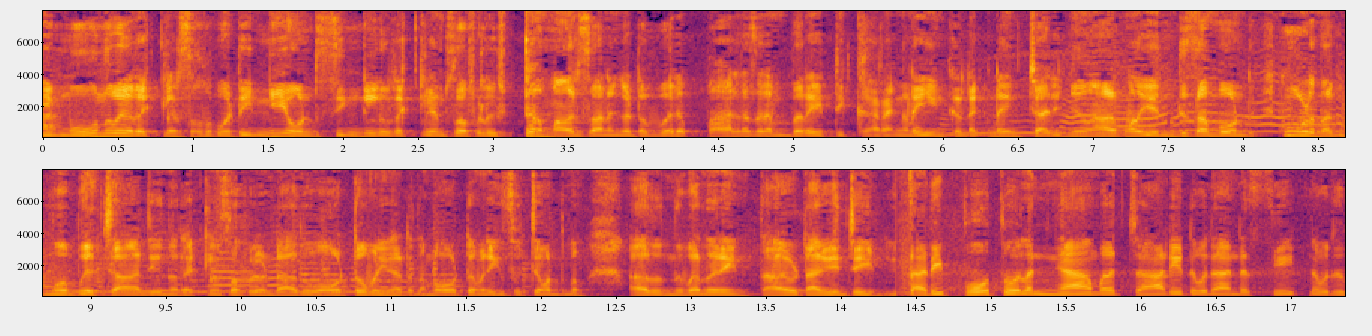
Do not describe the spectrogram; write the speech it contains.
ഈ മൂന്ന് പേര് റെക്ലൈൻ സോഫ പോയിട്ട് ഇനിയും ഉണ്ട് സിംഗിൾ റെക്ലൈൻ സോഫകൾ ഇഷ്ടമാതിരി സാധനം കേട്ടോ. വേറെ പലതരം വെറൈറ്റി കറങ്ങണയും കിടക്കണയും ചരിഞ്ഞു ആടണതും എന്ത് സംഭവം ഉണ്ട്? കൂടെ നമുക്ക് മൊബൈൽ ചാർജ് ചെയ്യുന്ന റെക്ലൈൻ ഉണ്ട്. അത് ഓട്ടോമാറ്റിക് കേട്ടോ നമ്മൾ ഓട്ടോമാറ്റിക് സ്വിച്ച് അമർത്തുമ്പോൾ അത് നിവർന്നുകയും താഴോട്ടാകുകയും ചെയ്യും. ഈ തടി പോത്തുമല്ല ഞാൻ വരെ ചാടിയിട്ട് പോലും അതിന്റെ സീറ്റിന് ഒരു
